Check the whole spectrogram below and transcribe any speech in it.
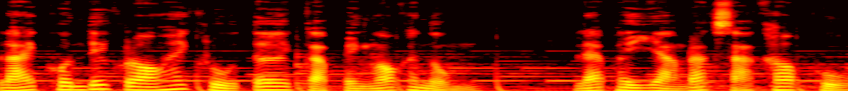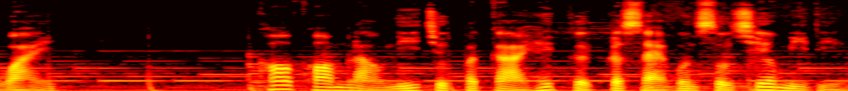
หลายคนเรียกร้องให้ครูเต้ยกลับไปง้อขนม และพยายามรักษาครอบครัวไว้ ข้อความเหล่านี้จุดประกายให้เกิดกระแสบนโซเชียลมีเดีย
